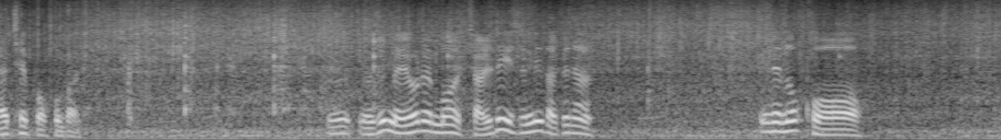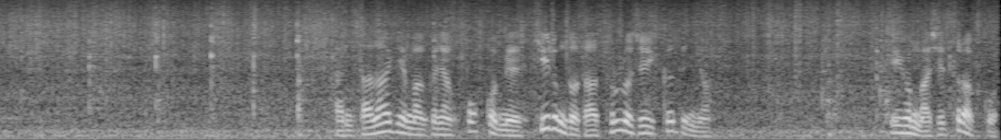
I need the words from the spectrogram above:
야채 볶음밥. 요, 요즘에 요래 뭐 잘 돼 있습니다. 그냥 이래 놓고 간단하게만 그냥 볶으면 기름도 다 둘러져 있거든요. 이건 맛있더라고.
